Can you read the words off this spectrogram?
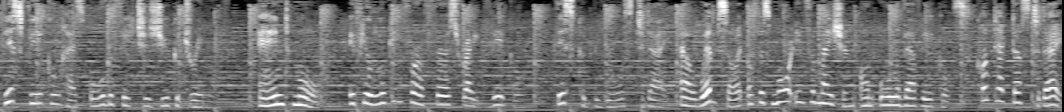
This vehicle has all the features you could dream of and more. If you're looking for a first-rate vehicle, this could be yours today. Our website offers more information on all of our vehicles. Contact us today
